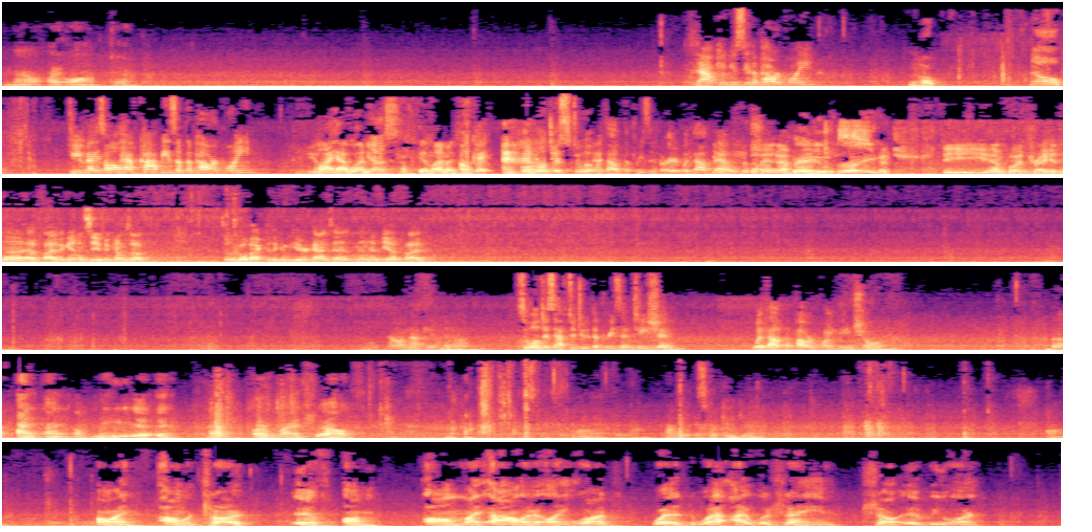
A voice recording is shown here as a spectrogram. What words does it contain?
Now I want to. Now can you see the PowerPoint? Nope. No. Do you guys all have copies of the PowerPoint? I have one. Yes. In lemon. Okay, then we'll just do it without the present, or without that. And after you switch the input, try hitting the F5 again and see if it comes up. So go back to the computer content and then hit the F5. No, I'm not getting it on. So we'll just have to do the presentation without the PowerPoint being shown. I, I, me, uh, uh, or myself. I'll get this again. on chart if um all my outline was with what I was saying. So if you aren't,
